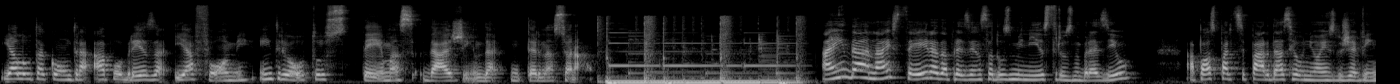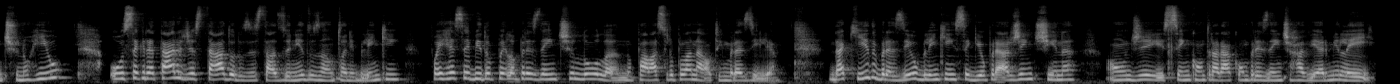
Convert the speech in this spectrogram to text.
e à luta contra a pobreza e a fome, entre outros temas da agenda internacional. Ainda na esteira da presença dos ministros no Brasil, Após participar das reuniões do G20 no Rio, o secretário de Estado dos Estados Unidos, Antony Blinken, foi recebido pelo presidente Lula no Palácio do Planalto, em Brasília. Daqui do Brasil, Blinken seguiu para a Argentina, onde se encontrará com o presidente Javier Milei.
